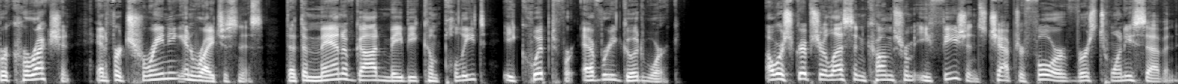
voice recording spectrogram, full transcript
for correction, and for training in righteousness, that the man of God may be complete, equipped for every good work. Our scripture lesson comes from Ephesians chapter 4 verse 27,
